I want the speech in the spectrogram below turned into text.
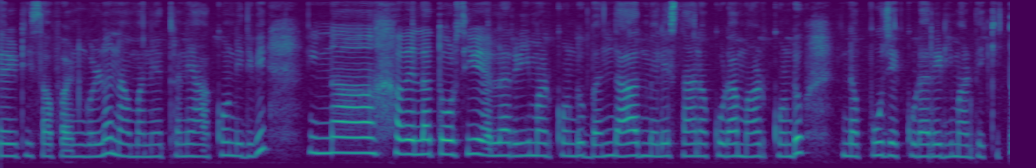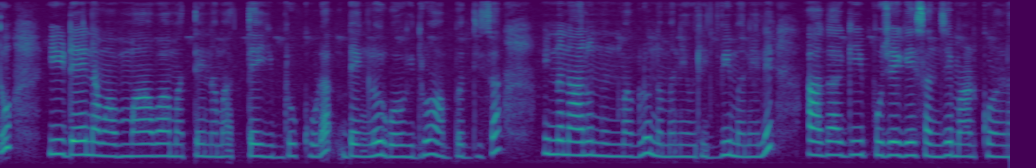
ವೆರೈಟೀಸ್ ಆಫ್ ಹಣ್ಣುಗಳನ್ನ ನಾವು ಮನೆ ಹತ್ರನೇ ಹಾಕ್ಕೊಂಡಿದ್ದೀವಿ ಇನ್ನು ಅವೆಲ್ಲ ತೋರಿಸಿ ಎಲ್ಲ ರೆಡಿ ಮಾಡಿಕೊಂಡು ಬಂದಾದಮೇಲೆ ಸ್ನಾನ ಕೂಡ ಮಾಡಿಕೊಂಡು ಇನ್ನು ಪೂಜೆ ಕೂಡ ರೆಡಿ ಮಾಡಬೇಕಿತ್ತು. ಈ ಡೇ ನಮ್ಮ ಮಾವ ಮತ್ತು ನಮ್ಮ ಅತ್ತೆ ಇಬ್ಬರು ಕೂಡ ಬೆಂಗಳೂರಿಗೆ ಹೋಗಿದ್ರು ಹಬ್ಬದ ದಿವಸ. ಇನ್ನು ನಾನು, ನನ್ನ ಮಗಳು, ನಮ್ಮ ಮನೆಯವ್ರು ಇದ್ವಿ ಮನೇಲಿ. ಹಾಗಾಗಿ ಪೂಜೆಗೆ ಸಂಜೆ ಮಾಡ್ಕೊಳ್ಳೋಣ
